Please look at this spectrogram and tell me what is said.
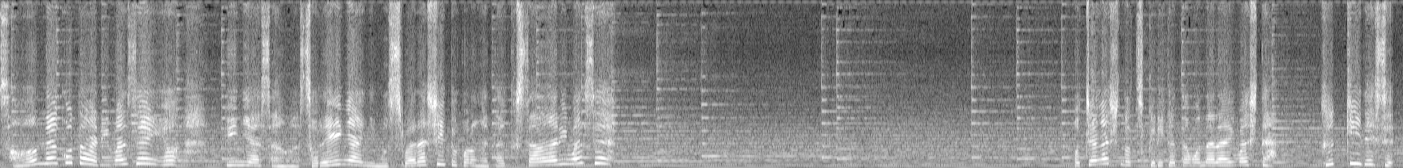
そんなことありませんよ。リニアさんはそれ以外にも素晴らしいところがたくさんあります。お茶菓子の作り方も習いました。クッキーです。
